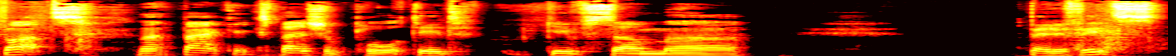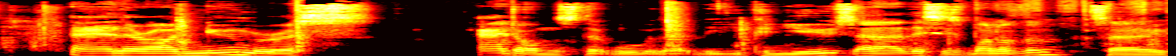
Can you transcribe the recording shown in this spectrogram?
But that back expansion port did give some uh, benefits, and there are numerous add-ons that, will, that you can use. Uh, this is one of them. So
